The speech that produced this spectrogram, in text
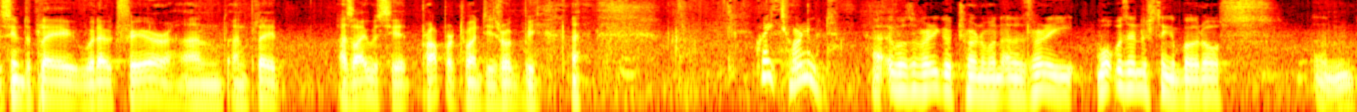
seemed to play without fear and, and played, as I would see it, proper 20s rugby. Great tournament. Uh, it was a very good tournament, and it was very. What was interesting about us, um,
